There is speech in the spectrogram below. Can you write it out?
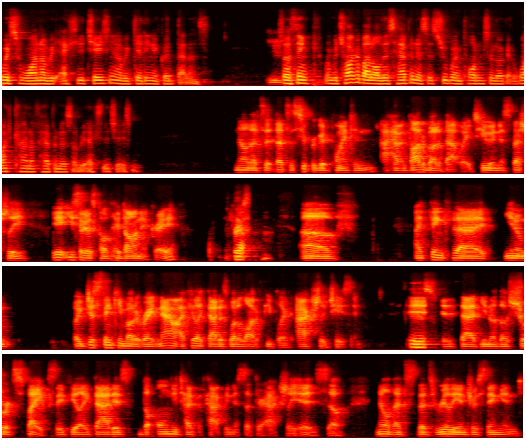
which one are we actually chasing? Are we getting a good balance? Mm. So I think when we talk about all this happiness, it's super important to look at what kind of happiness are we actually chasing. No, that's a, that's a super good point, and I haven't thought about it that way too. And especially, you said it was called hedonic, right? First, yeah of I think that, you know, like just thinking about it right now, I feel like that is what a lot of people are actually chasing. Is, is that, you know, those short spikes. They feel like that is the only type of happiness that there actually is. So no, that's that's really interesting and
